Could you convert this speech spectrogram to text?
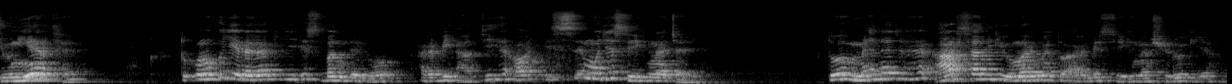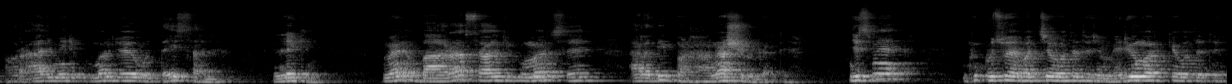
جونیئر تھے، تو ان کو یہ لگا کہ اس بندے کو عربی آتی ہے اور اس سے مجھے سیکھنا چاہیے۔ تو میں نے جو ہے آٹھ سال کی عمر میں تو عربی سیکھنا شروع کیا اور آج میری عمر جو ہے وہ تیئیس سال ہے۔ لیکن میں نے بارہ سال کی عمر سے عربی پڑھانا شروع کر دیا۔ جس میں کچھ بچے ہوتے تھے جو میری عمر کے ہوتے تھے،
